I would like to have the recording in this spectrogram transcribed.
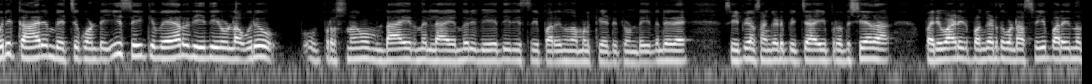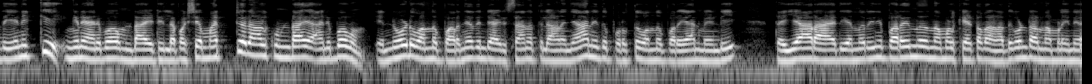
ഒരു കാര്യം വെച്ചുകൊണ്ട് ഈ സ്ത്രീക്ക് വേറെ രീതിയിലുള്ള ഒരു പ്രശ്നങ്ങളും ഉണ്ടായിരുന്നില്ല എന്നൊരു വേദിയിൽ സ്ത്രീ പറയുന്നത് നമ്മൾ കേട്ടിട്ടുണ്ട്. ഇതിന്റെ സി പി എം സംഘടിപ്പിച്ച ഈ പ്രതിഷേധ പരിപാടിയിൽ പങ്കെടുത്തുകൊണ്ട് ആ സ്ത്രീ പറയുന്നത് എനിക്ക് ഇങ്ങനെ അനുഭവം ഉണ്ടായിട്ടില്ല. പക്ഷേ മറ്റൊരാൾക്കുണ്ടായ അനുഭവം എന്നോട് വന്ന് പറഞ്ഞതിന്റെ അടിസ്ഥാനത്തിലാണ് ഞാൻ ഇത് പുറത്ത് വന്ന് പറയാൻ വേണ്ടി തയ്യാറായത് എന്ന് ഇനി പറയുന്നത് നമ്മൾ കേട്ടതാണ്. അതുകൊണ്ടാണ് നമ്മൾ ഇനി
